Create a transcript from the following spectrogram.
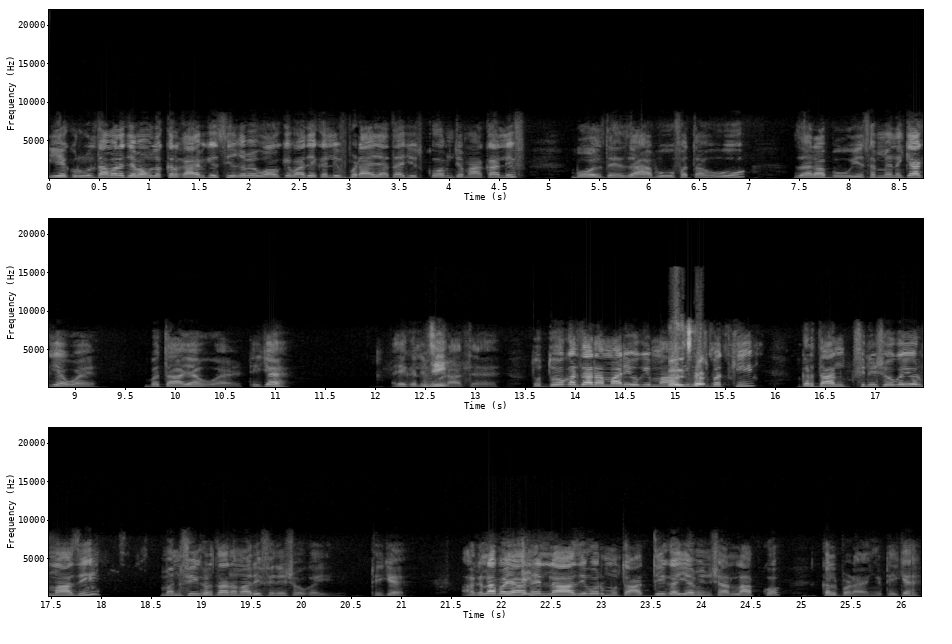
ये एक रूल था हमारा जमा मुजक्कर गायब के सीगे में वाव के बाद एक अलिफ बढ़ाया जाता है जिसको हम जमा का अलिफ बोलते हैं जहाबू फतहू ज़राबू ये सब मैंने क्या किया हुआ है बताया हुआ है ठीक है एक अलिफ। बढ़ाते हैं तो दो गर्दान हमारी होगी माजी इसका- मुस्बत की गर्दान फिनिश हो गई और माजी मनफी गर्दान हमारी फिनिश हो गई। ठीक है? अगला बयान है लाजिम और मुतअद्दी का ये हम इंशाल्लाह आपको कल पढ़ाएँगे ठीक है?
